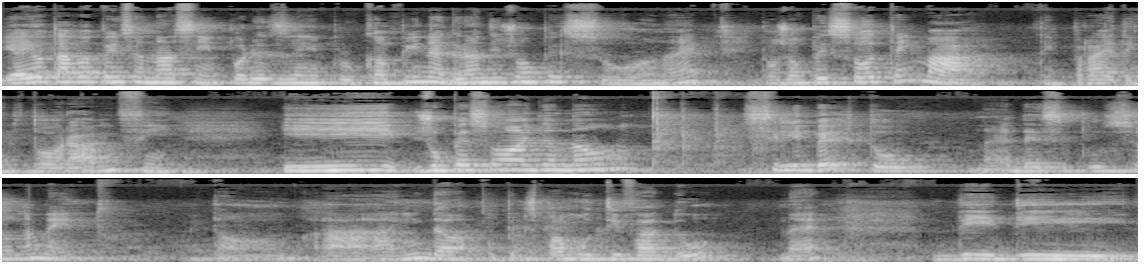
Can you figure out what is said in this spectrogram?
E aí eu estava pensando assim, por exemplo, Campina Grande e João Pessoa, né? Então João Pessoa tem mar, tem praia, tem litoral, enfim. E João Pessoa ainda não se libertou né, desse posicionamento. Então, ainda o principal motivador né, de, de,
